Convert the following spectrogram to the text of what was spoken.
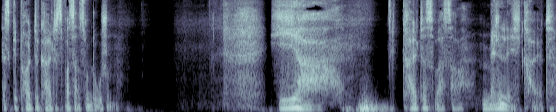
es gibt heute kaltes Wasser zum Duschen. Ja, kaltes Wasser, Männlichkeit.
